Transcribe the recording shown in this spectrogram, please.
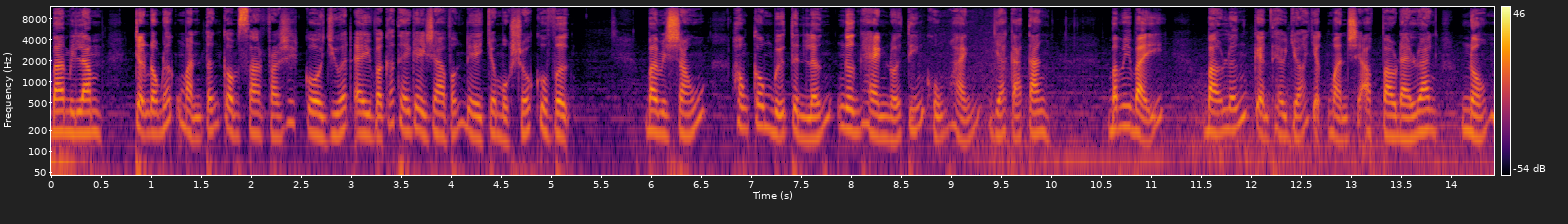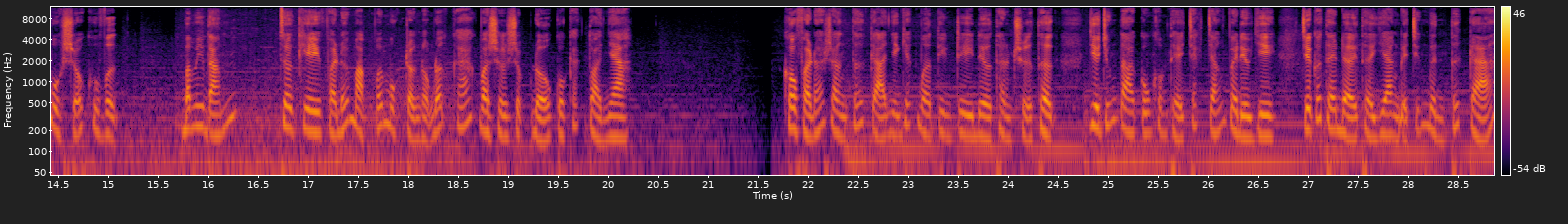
35. Trận động đất mạnh tấn công San Francisco, USA và có thể gây ra vấn đề cho một số khu vực. 36. Hồng Kông biểu tình lớn, ngân hàng nổi tiếng khủng hoảng, giá cả tăng. 37. Bão lớn kèm theo gió giật mạnh sẽ ập vào Đài Loan, nổ một số khu vực. 38. Turkey phải đối mặt với một trận động đất khác và sự sụp đổ của các tòa nhà. Không phải nói rằng tất cả những giấc mơ tiên tri đều thành sự thật, giờ chúng ta cũng không thể chắc chắn về điều gì, chỉ có thể đợi thời gian để chứng minh tất cả.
